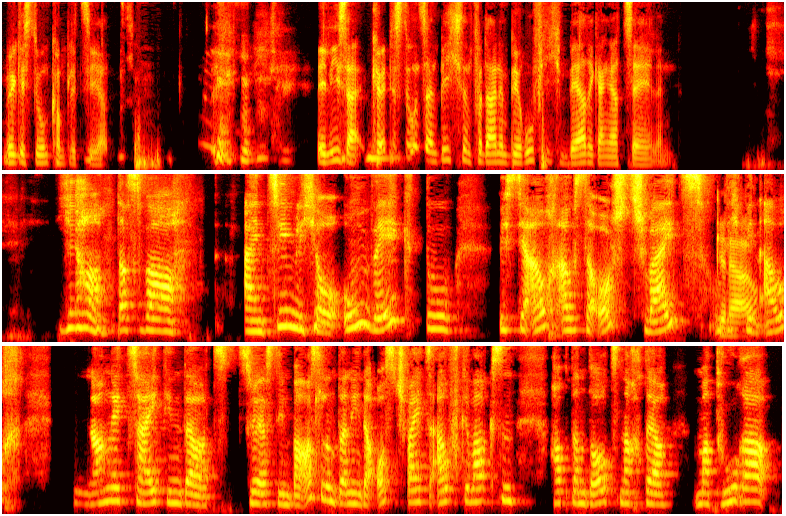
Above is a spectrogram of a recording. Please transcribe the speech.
möglichst unkompliziert. Elisa, könntest du uns ein bisschen von deinem beruflichen Werdegang erzählen? Ja, das war ein ziemlicher Umweg. Du bist ja auch aus der Ostschweiz und genau. ich bin auch lange Zeit in der, zuerst in Basel und dann in der Ostschweiz aufgewachsen, habe dann dort nach der Matura,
